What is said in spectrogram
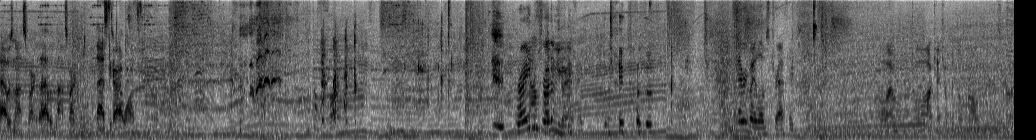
That was not smart. That was not smart. That's the car I want. What the fuck? Right in front of you. Traffic. Everybody loves traffic. Oh, I, oh, I'll catch up with no problem in this car.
